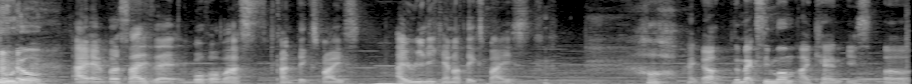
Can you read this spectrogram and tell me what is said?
noodle. I emphasize that both of us can't take spice. I really cannot take spice. oh my Yeah, the maximum I can is a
